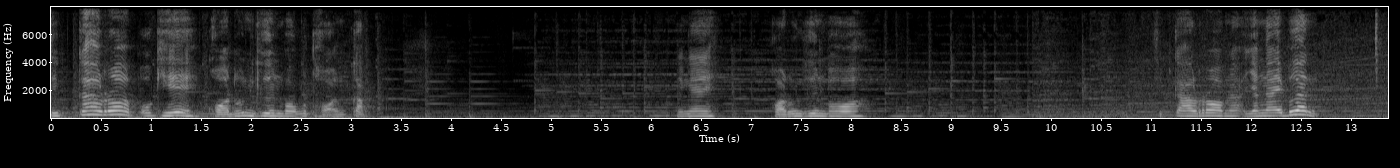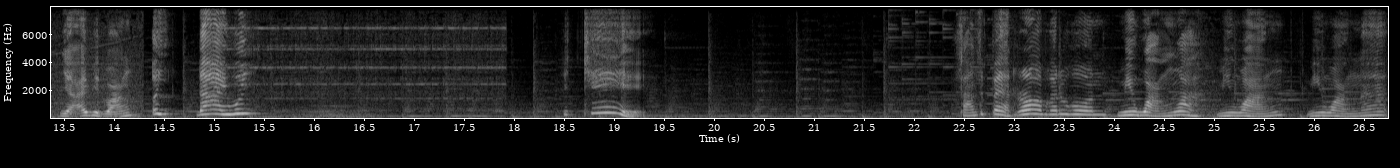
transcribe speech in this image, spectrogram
สิบเก้ารอบ โอเค ขอทุนคืนพอกูถอนกลับ ยังไง ขอทุนคืนพอสิบเก้ารอบนะ ยังไงเพื่อน อย่าให้ผิดหวัง เอ้ย ได้เว้ยโอเคสามสิบแปดรอบครับทุกคน มีหวังว่ะ มีหวัง มีหวังนะฮะ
